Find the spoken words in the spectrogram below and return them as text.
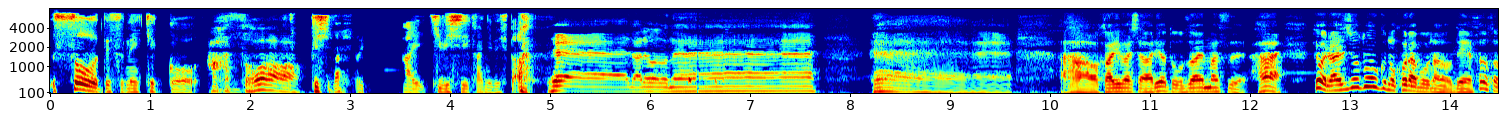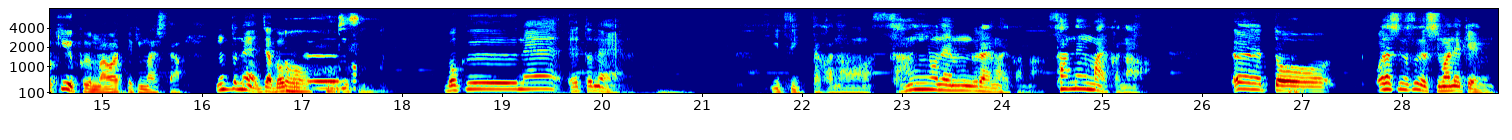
そうですね。結構、あ、そビシバシ。はい、厳しい感じでした。う。へえ、なるほどね。へえ。ああ、わかりました。ありがとうございます。はい。今日はラジオトークのコラボなので、そろそろ9分回ってきました。うんとね、じゃあ僕、僕ね、えっとね、いつ行ったかな ?3、4年ぐらい前かな ?3 年前かなえーっと、私の住んでる島根県、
